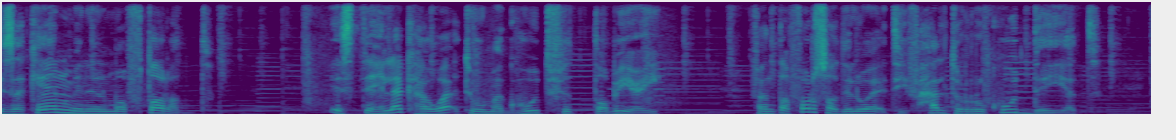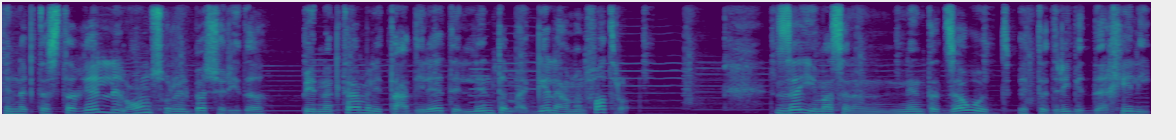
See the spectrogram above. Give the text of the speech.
إذا كان من المفترض استهلاكها وقت ومجهود في الطبيعي فأنت فرصة دلوقتي في حالة الركود ديت إنك تستغل العنصر البشري ده بإنك تعمل التعديلات اللي أنت مأجلها من فترة. زي مثلا إن أنت تزود التدريب الداخلي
